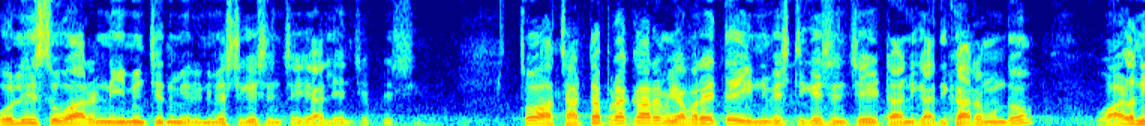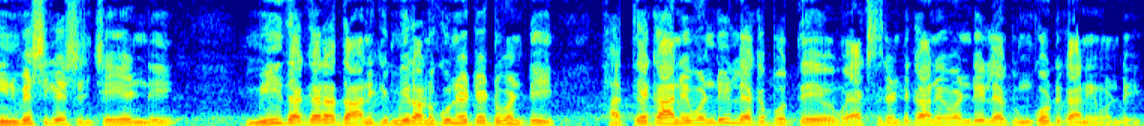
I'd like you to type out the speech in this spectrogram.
పోలీసు వారిని నియమించింది మీరు ఇన్వెస్టిగేషన్ చేయాలి అని చెప్పేసి. సో ఆ చట్ట ప్రకారం ఎవరైతే ఇన్వెస్టిగేషన్ చేయడానికి అధికారం ఉందో వాళ్ళని ఇన్వెస్టిగేషన్ చేయండి. మీ దగ్గర దానికి మీరు అనుకునేటటువంటి హత్య కానివ్వండి లేకపోతే యాక్సిడెంట్ కానివ్వండి లేకపోతే ఇంకోటి కానివ్వండి.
